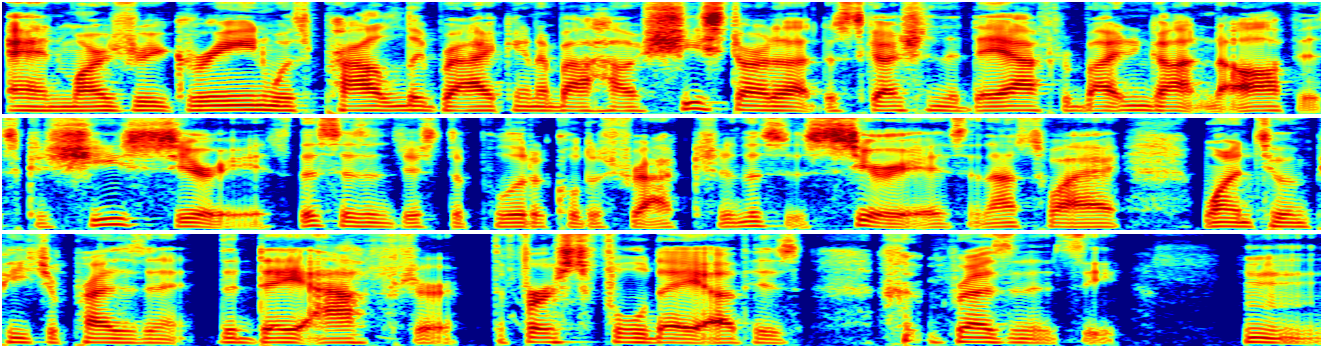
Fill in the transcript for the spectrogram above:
And Marjorie Greene was proudly bragging about how she started that discussion the day after Biden got into office because she's serious. This isn't just a political distraction. This is serious. And that's why I wanted to impeach a president the day after, the first full day of his presidency. Hmm.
